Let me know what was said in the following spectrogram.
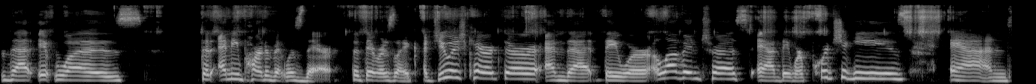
that it was that any part of it was there. That there was like a jewish character and that they were a love interest and they were portuguese and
